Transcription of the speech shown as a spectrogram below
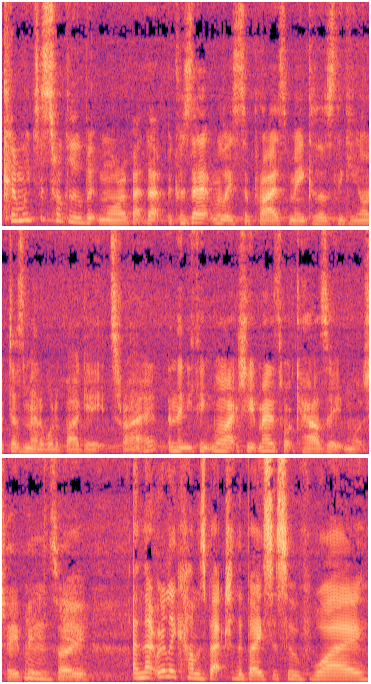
can we just talk a little bit more about that? Because that really surprised me because I was thinking, oh, it doesn't matter what a bug eats, right? And then you think, well, actually, it matters what cows eat and what sheep eat. So, And that really comes back to the basis of why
